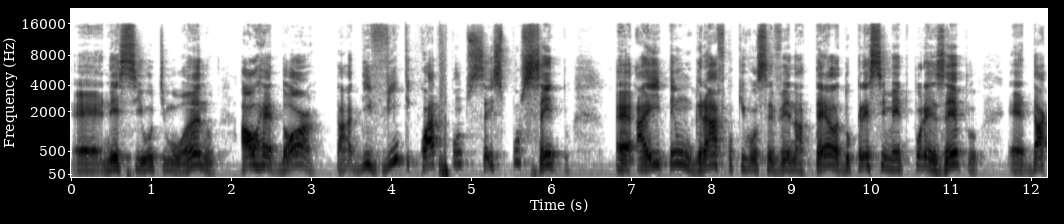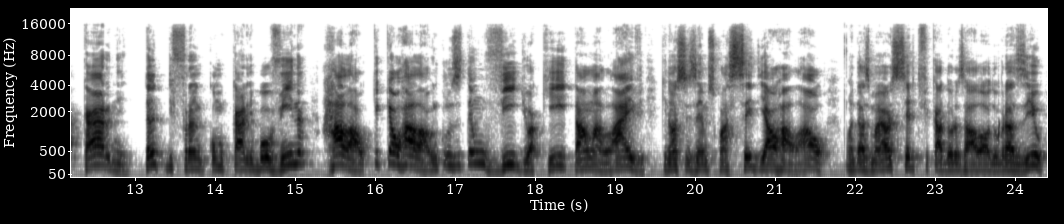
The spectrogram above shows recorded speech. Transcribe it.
é, nesse último ano ao redor tá, de 24,6%. É, aí tem um gráfico que você vê na tela do crescimento, por exemplo, é, da carne, tanto de frango como carne bovina, halal. O que, é o halal? Inclusive tem um vídeo aqui, tá? Uma live que nós fizemos com a Sedial Halal, uma das maiores certificadoras halal do Brasil,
